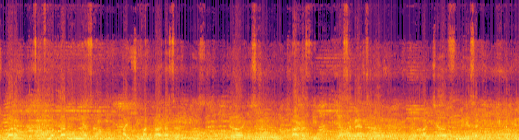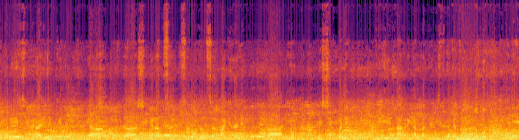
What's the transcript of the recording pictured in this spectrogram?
शुभारंभ तसंच मतदार नोंदणी असेल आयुष्यमान कार्ड असेल ईश्वर कार्ड असतील. लोकांच्या सुविधेसाठी एकत्रितपणे शिबिर आयोजित केलं. या शिबिरात सर्वजण सहभागी झाले. आणि निश्चितपणे की नागरिकांना त्याचा उपयोग होतो. आणि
